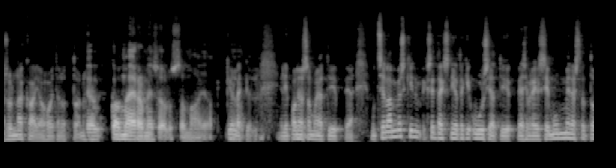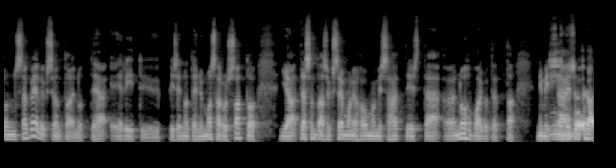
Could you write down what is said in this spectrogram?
Sun Nakai on hoitanut tuon. Kameramies on ollut sama, joo. Kyllä, joo. kyllä. Eli paljon samoja tyyppejä. Mutta siellä on myöskin käsittääkseni jotakin uusia tyyppejä. Esimerkiksi mun mielestä tuon sävellyksen on tainnut tehdä eri tyyppi. Sen on tehnyt Masaru Sato, ja tässä on taas yksi semmoinen homma, missä haettiin sitä noh-vaikutetta. Nimittäin... Niin, se on ihan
